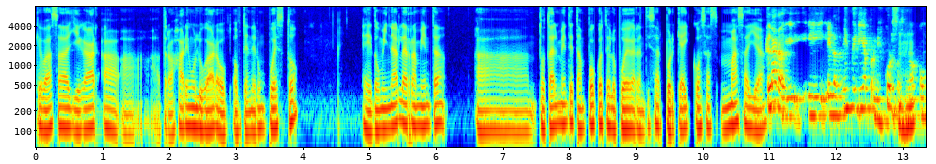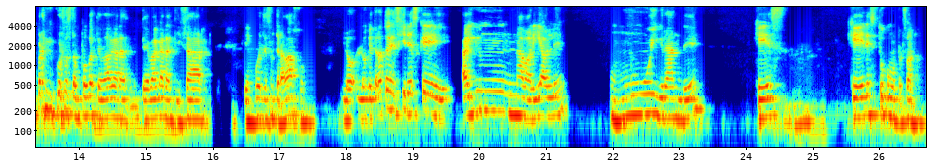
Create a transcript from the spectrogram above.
que vas a llegar a, trabajar en un lugar o obtener un puesto, eh, dominar la herramienta ah, totalmente tampoco te lo puede garantizar porque hay cosas más allá. Claro, y, lo mismo iría por mis cursos, ¿no? Comprar mis cursos tampoco te va a, te va a garantizar que encuentres un trabajo. Lo, lo que trato de decir es que hay una variable muy grande que es que eres tú como persona.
